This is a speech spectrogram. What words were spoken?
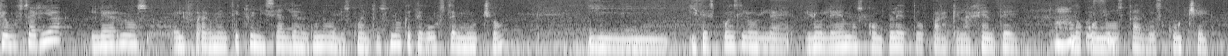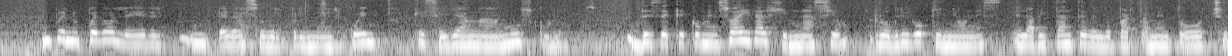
¿Te gustaría leernos el fragmentito inicial de alguno de los cuentos, uno que te guste mucho, y, y después lo, le, lo leemos completo para que la gente lo pues sí. conozca, lo escuche. Bueno, puedo leer el- un pedazo del primer cuento que se llama Músculo. Desde que comenzó a ir al gimnasio, Rodrigo Quiñones, el habitante del departamento 8,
